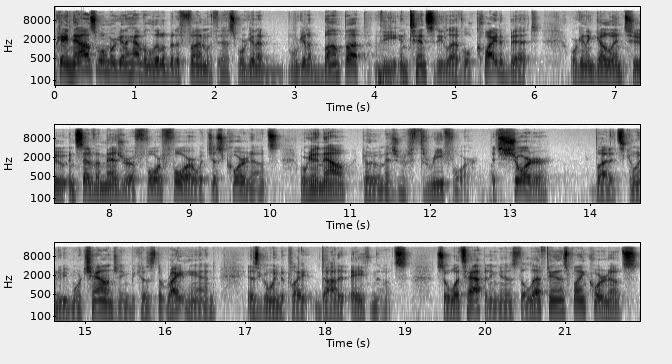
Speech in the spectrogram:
Okay, now's when we're going to have a little bit of fun with this. We're going to we're going to bump up the intensity level quite a bit. We're going to go into instead of a measure of 4-4 with just quarter notes, we're going to now go to a measure of 3-4. It's shorter, but it's going to be more challenging because the right hand is going to play dotted eighth notes. So what's happening is the left hand is playing quarter notes,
